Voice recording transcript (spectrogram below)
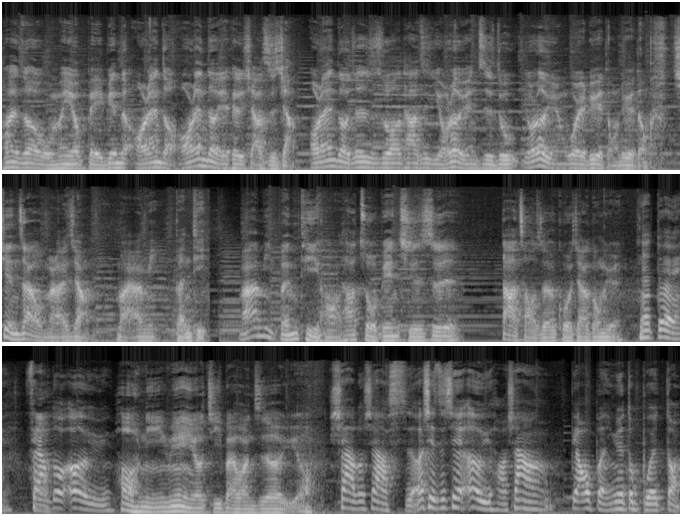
或者说我们有北边的 Orlando，Orlando 也可以下次讲。Orlando 就是说它是游乐园之都，游乐园我也略懂略懂。现在我们来讲迈阿密本体。迈阿密本体哈，它左边其实是大沼泽国家公园。那对，非常多鳄鱼哦，里面有几百万只鳄鱼哦，吓都吓死。而且这些鳄鱼好像标本，因为都不会动。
